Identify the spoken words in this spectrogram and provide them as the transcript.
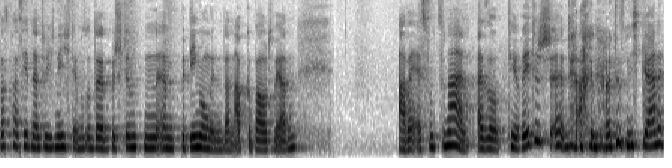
das passiert natürlich nicht. Der muss unter bestimmten ähm, Bedingungen dann abgebaut werden. Aber er ist funktional. Also theoretisch, äh, der eine hört es nicht gerne,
